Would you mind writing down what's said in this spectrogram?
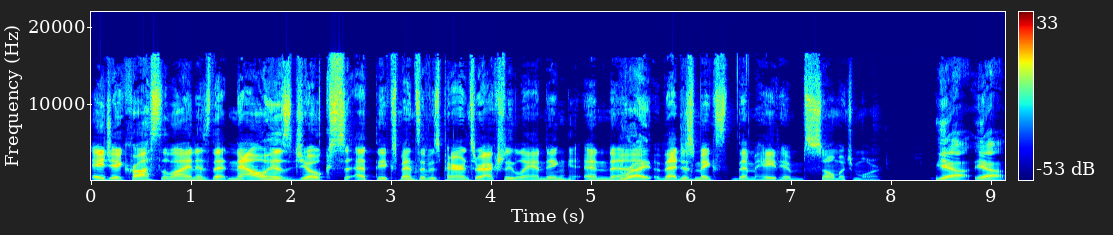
AJ crossed the line is that now his jokes at the expense of his parents are actually landing, and uh, Right. that just makes them hate him so much more. Yeah, yeah.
